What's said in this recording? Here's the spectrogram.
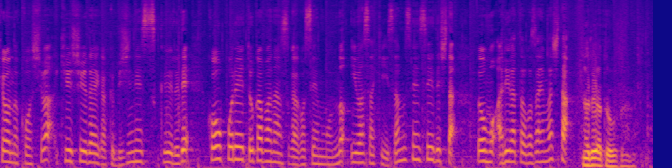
今日の講師は九州大学ビジネススクールでコーポレートガバナンスがご専門の岩崎勇先生でした。どうもありがとうございました。ありがとうございました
